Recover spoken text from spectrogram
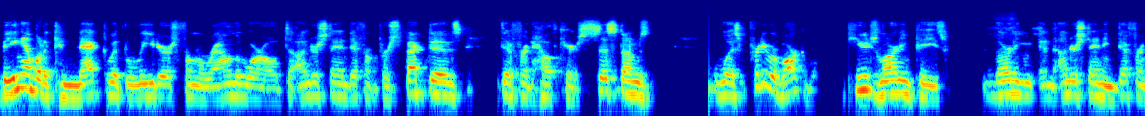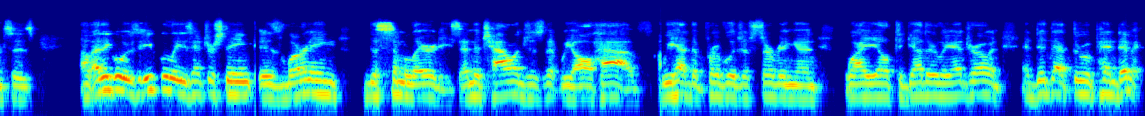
Being able to connect with leaders from around the world to understand different perspectives, different healthcare systems was pretty remarkable. Huge learning piece, learning and understanding differences um, I think what was equally as interesting is learning the similarities and the challenges that we all have. We had the privilege of serving in YEL together, Leandro, and, and did that through a pandemic,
